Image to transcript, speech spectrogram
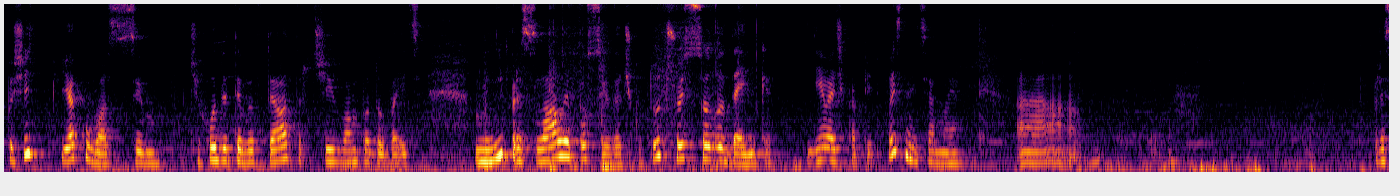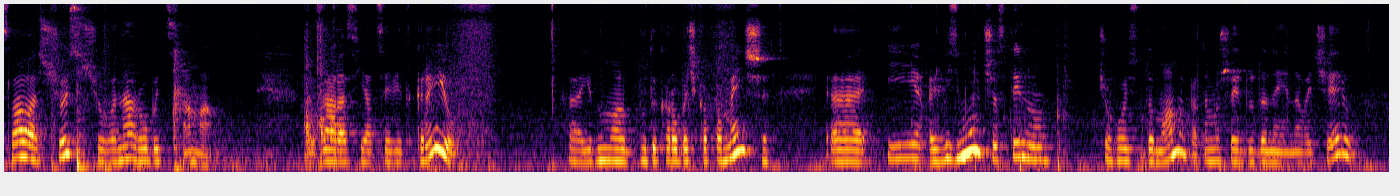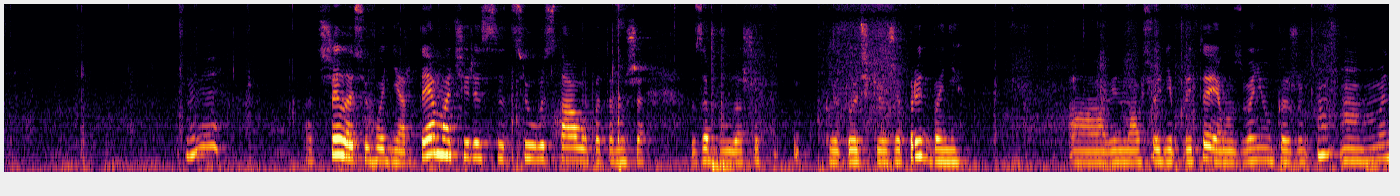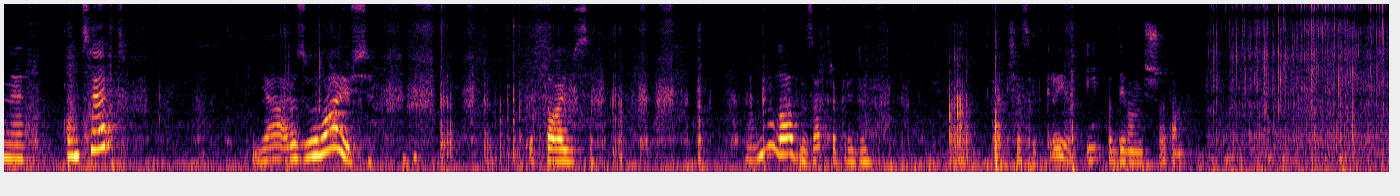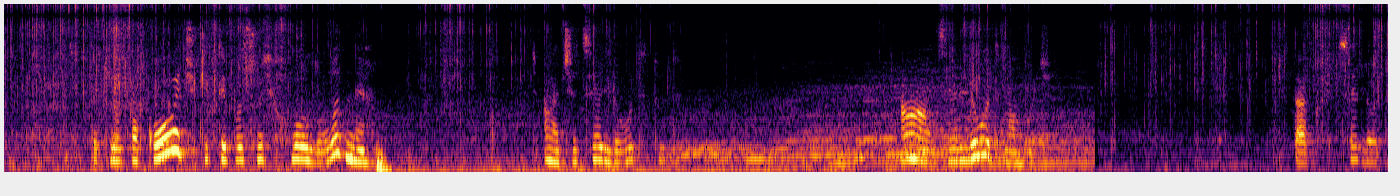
Пишіть, як у вас з цим. Чи ходите ви в театр, чи вам подобається. Мені прислали посилочку. Тут щось солоденьке. Дівчинка підписниця моя а, прислала щось, що вона робить сама. Зараз я це відкрию. Е, Я думала, буде коробочка поменше. Е, І візьму частину чогось до мами, тому що йду до неї на вечерю. Е, Отшила сьогодні Артема через цю виставу, тому що забула, що квиточки вже придбані. А він мав сьогодні прийти, я йому дзвоню, кажу, «М-м, у мене концерт. Я розвиваюся, питаюся. Ну ладно, завтра прийду. Так, зараз відкрию і подивимось, що там. Такі упаковочки, типу щось холодне. А, чи це льод тут? А, це льод, мабуть. Так, це льод.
